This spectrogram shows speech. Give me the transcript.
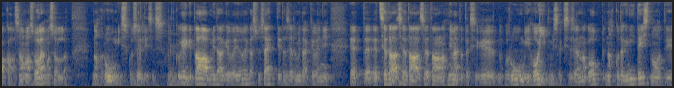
aga samas olemas olla. noh, ruumis kui sellises. et kui keegi tahab midagi või, või kasvõi sättida seal midagi või nii. et, et seda, seda, seda noh, nimetataksegi nagu ruumi hoidmiseks ja see on nagu hoopis noh, kuidagi nii teistmoodi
